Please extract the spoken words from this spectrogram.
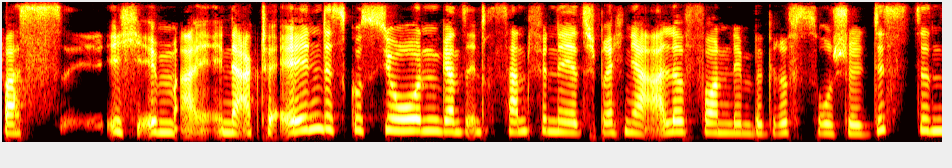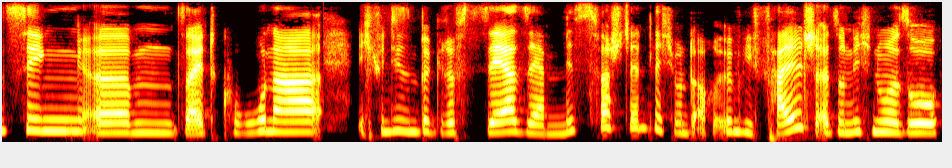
Was ich im, in der aktuellen Diskussion ganz interessant finde, jetzt sprechen ja alle von dem Begriff Social Distancing ähm, seit Corona. Ich finde diesen Begriff sehr, sehr missverständlich und auch irgendwie falsch. Also nicht nur so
